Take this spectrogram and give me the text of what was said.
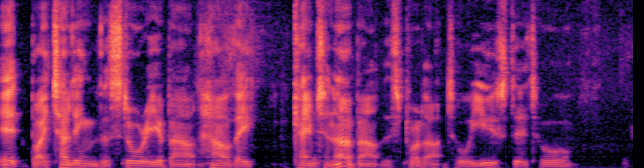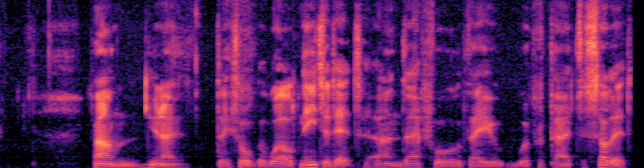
it by telling the story about how they came to know about this product or used it or found, you know, they thought the world needed it and therefore they were prepared to sell it.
